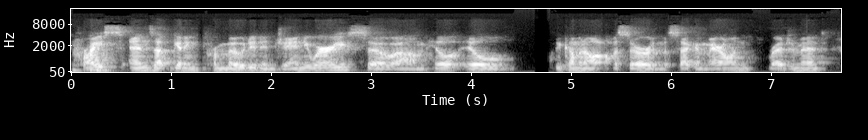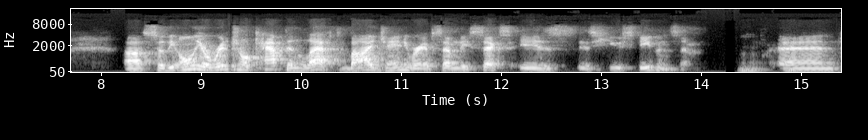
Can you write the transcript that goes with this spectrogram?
Price ends up getting promoted in January, so um, he'll he'll become an officer in the Second Maryland Regiment. Uh, so the only original captain left by January of '76 is is Hugh Stevenson, mm-hmm. and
